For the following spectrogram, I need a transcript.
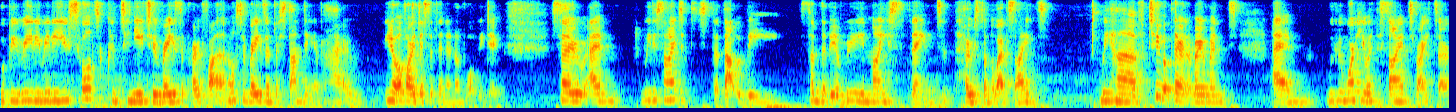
would be really, really useful to continue to raise the profile and also raise understanding of how, you know, of our discipline and of what we do. So um, we decided that that would be something that'd be a really nice thing to post on the website. We have two up there at the moment. Um, we've been working with the science writer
